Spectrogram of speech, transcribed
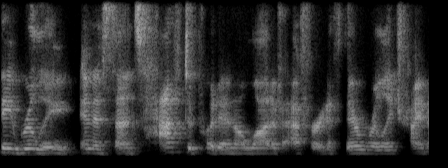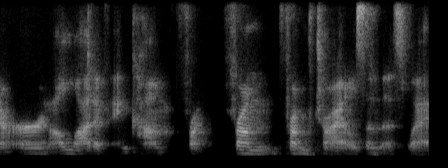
they really, in a sense, have to put in a lot of effort if they're really trying to earn a lot of income from, from, from trials in this way.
